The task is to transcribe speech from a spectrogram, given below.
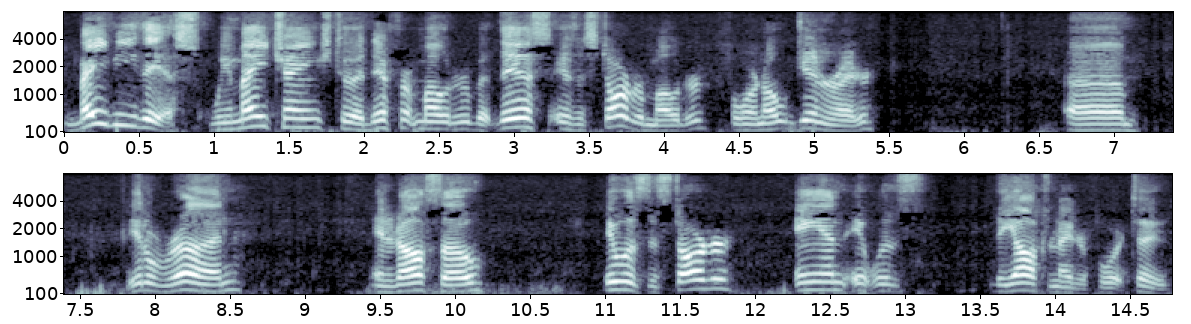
maybe this. We may change to a different motor, but this is a starter motor for an old generator. Um, it'll run, and it also, it was the starter, and it was the alternator for it too.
